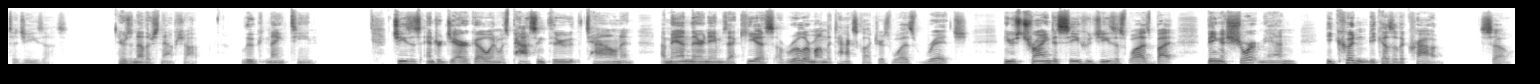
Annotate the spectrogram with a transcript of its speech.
to Jesus. Here's another snapshot Luke 19. Jesus entered Jericho and was passing through the town, and a man there named Zacchaeus, a ruler among the tax collectors, was rich. He was trying to see who Jesus was, but being a short man, he couldn't because of the crowd. So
